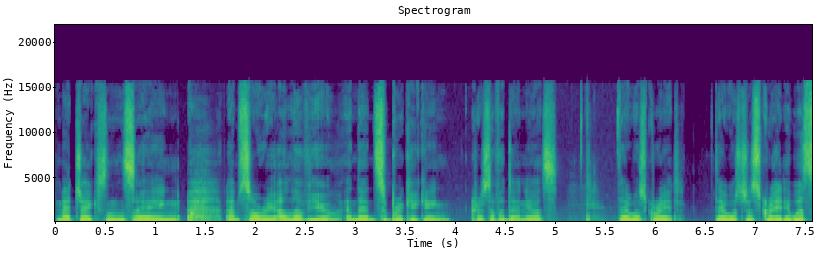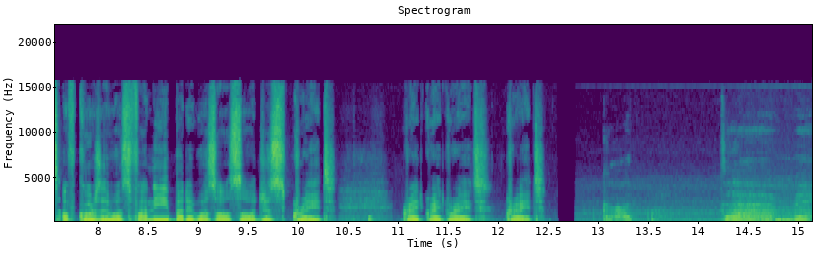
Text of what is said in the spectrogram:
Matt Jackson saying, I'm sorry, I love you, and then super kicking Christopher Daniels. That was great. That was just great. It was, of course, it was funny, but it was also just great. Great, great, great, great. God damn it.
